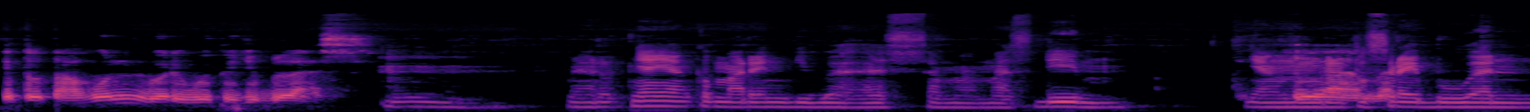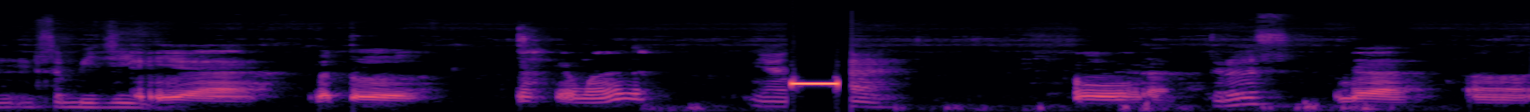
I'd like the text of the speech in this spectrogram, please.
itu tahun 2017. Hmm. Mereknya yang kemarin dibahas sama Mas Dim yang Iya, 600 Mbak. ribuan sebiji. Iya, betul. nah yang mana Oh, Terus udah eh,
